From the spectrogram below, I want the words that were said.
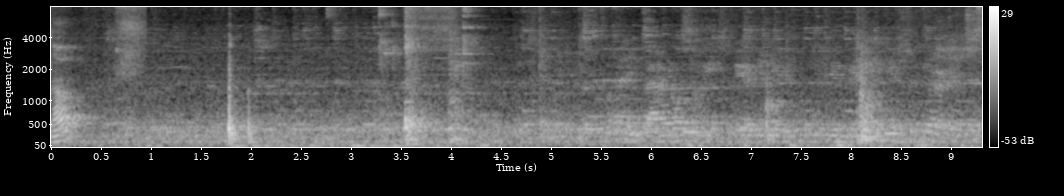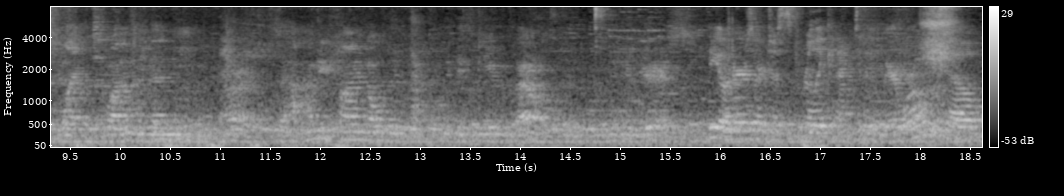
Ja. The owners are just really connected in the beer world, so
